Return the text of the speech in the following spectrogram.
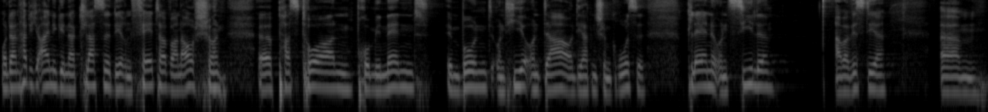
Und dann hatte ich einige in der Klasse, deren Väter waren auch schon äh, Pastoren, prominent, im Bund und hier und da und die hatten schon große Pläne und Ziele. Aber wisst ihr, ähm,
